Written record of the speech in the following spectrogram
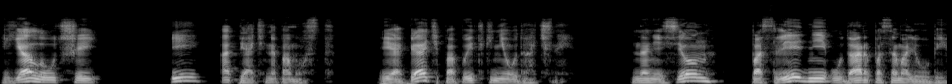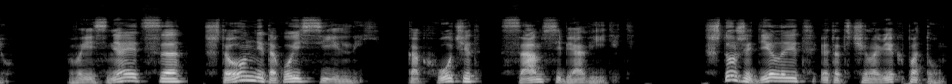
Я лучший. И опять на помост. И опять попытки неудачны. Нанесен последний удар по самолюбию. Выясняется, что он не такой сильный, как хочет сам себя видеть. Что же делает этот человек потом?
